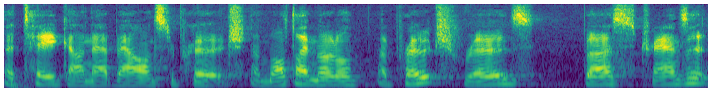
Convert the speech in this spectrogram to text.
a take on that balanced approach, a multimodal approach, roads, bus, transit,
